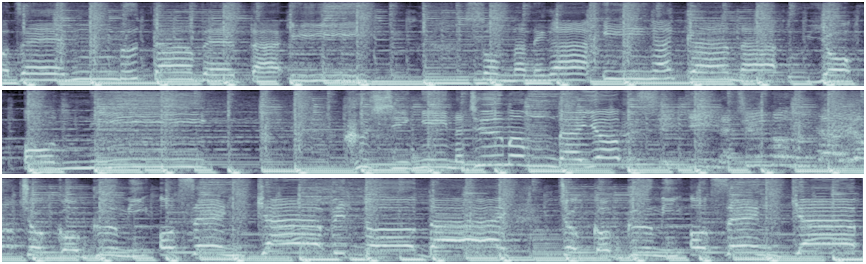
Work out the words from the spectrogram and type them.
は全部食べたい。そんな願いが叶うように。不思議な呪文だよ。不思議な呪文だよ。チョコグミ汚染キャビどうだいチョコグミ汚染キャビ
